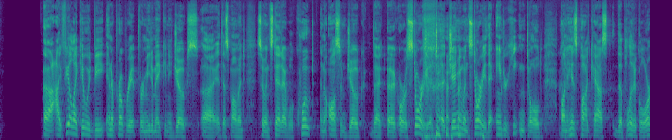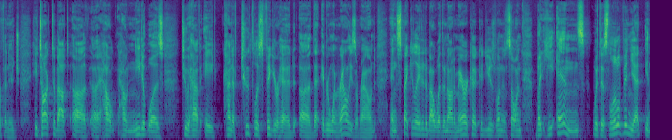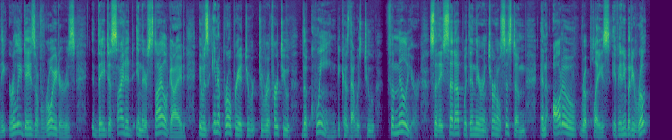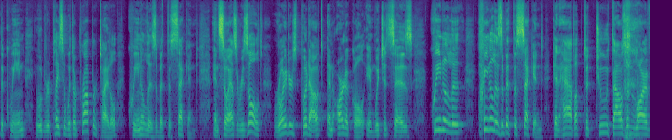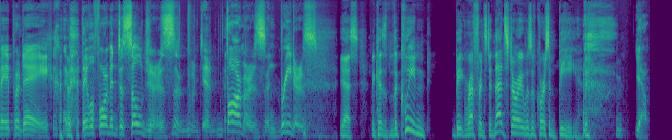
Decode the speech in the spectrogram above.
uh, I feel like it would be inappropriate for me to make any jokes uh, at this moment. So instead, I will quote an awesome joke that, uh, or a story, a, a genuine story that Andrew Heaton told on his podcast, The Political Orphanage. He talked about uh, uh, how how neat it was to have a kind of toothless figurehead uh, that everyone rallies around, and speculated about whether or not America could use one and so on. But he ends with this little vignette. In the early days of Reuters, they decided in their style guide it was inappropriate to, to refer to the Queen because that was too familiar. So they set up within their internal system an auto replace. If anybody wrote the Queen, it would replace it with her proper title, Queen Elizabeth II. And so as a result, Reuters put out an article in which it says, Queen, Eli- Queen Elizabeth II can have up to 2,000 larvae per day. they will form into soldiers, farmers, and breeders. Yes, because the queen being referenced in that story was, of course, a bee. Yeah.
